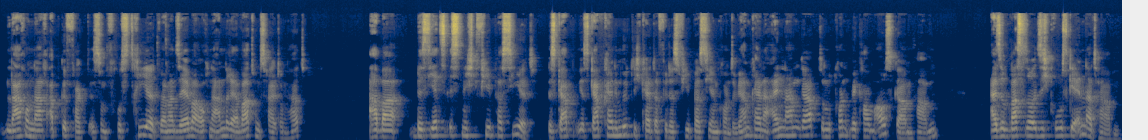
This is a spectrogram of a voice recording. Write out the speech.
nach und nach abgefuckt ist und frustriert, weil man selber auch eine andere Erwartungshaltung hat. Aber bis jetzt ist nicht viel passiert. Es gab, es gab keine Möglichkeit dafür, dass viel passieren konnte. Wir haben keine Einnahmen gehabt, somit konnten wir kaum Ausgaben haben. Also was soll sich groß geändert haben?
